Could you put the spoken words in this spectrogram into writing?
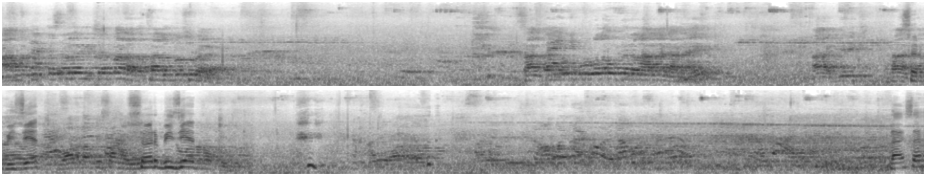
हा मग ते तसं रिक्षात बघा आता चालत बसू नका सांताक्रूज पूर्वला उतरायला आला का नाही हा गिरी हा, सर, त्याला busy आहेत? वॉर्ड ऑफिस सांगा सर, busy आहेत? Ward office. आणि वॉर्ड ऑफिस- नाही सर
